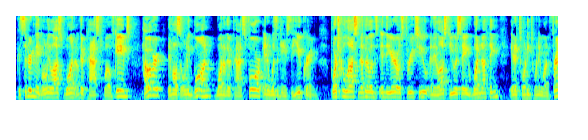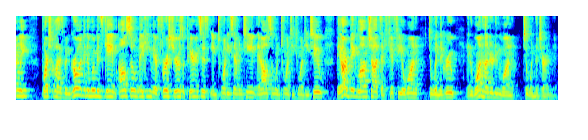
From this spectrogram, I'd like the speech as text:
considering they've only lost one of their past 12 games. However, they've also only won one of their past four, and it was against the Ukraine. Portugal lost Netherlands in the Euros 3-2, and they lost USA 1-0 in a 2021 friendly. Portugal has been growing in the women's game, also making their first Euros appearances in 2017 and also in 2022. They are big long shots at 50 1 to win the group and 101 to win the tournament.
